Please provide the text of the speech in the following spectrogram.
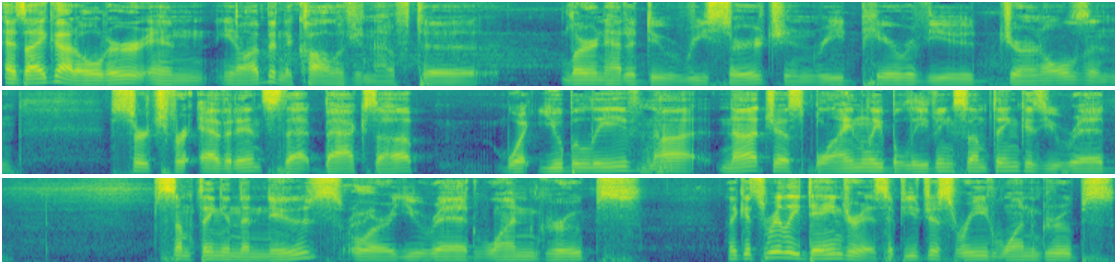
As I got older, and you know, I've been to college enough to learn how to do research and read peer-reviewed journals and search for evidence that backs up what you believe, mm-hmm. not not just blindly believing something because you read something in the news right. or you read one group's like it's really dangerous if you just read one group's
